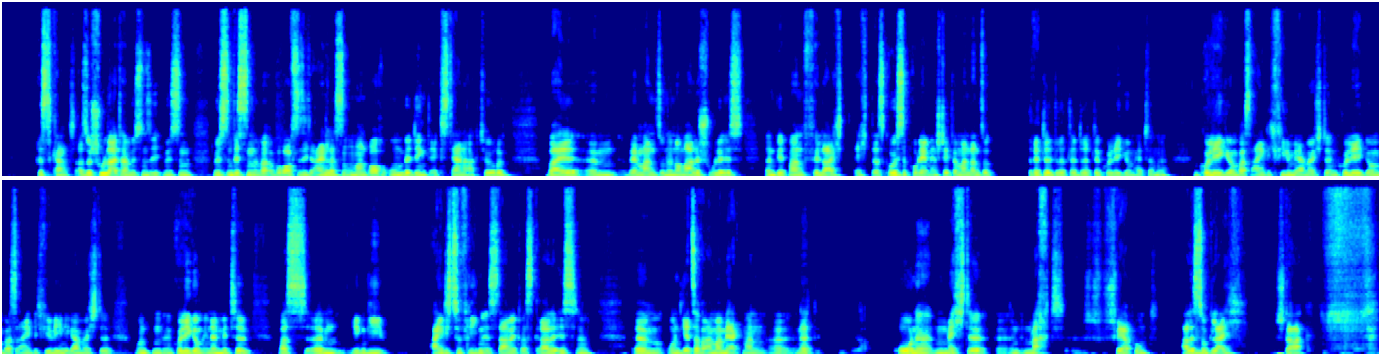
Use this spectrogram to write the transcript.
riskant. Also Schulleiter müssen, müssen, müssen wissen, worauf sie sich einlassen und man braucht unbedingt externe Akteure, weil ähm, wenn man so eine normale Schule ist, dann wird man vielleicht echt, das größte Problem entsteht, wenn man dann so Drittel, Drittel, Drittel Kollegium hätte. Ne? Ein Kollegium, was eigentlich viel mehr möchte, ein Kollegium, was eigentlich viel weniger möchte und ein, ein Kollegium in der Mitte, was ähm, irgendwie eigentlich zufrieden ist damit, was gerade ist. Ne? Ähm, und jetzt auf einmal merkt man, äh, ne, ohne ein Mächte, äh, ein Machtschwerpunkt, alles so mhm. gleich stark.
